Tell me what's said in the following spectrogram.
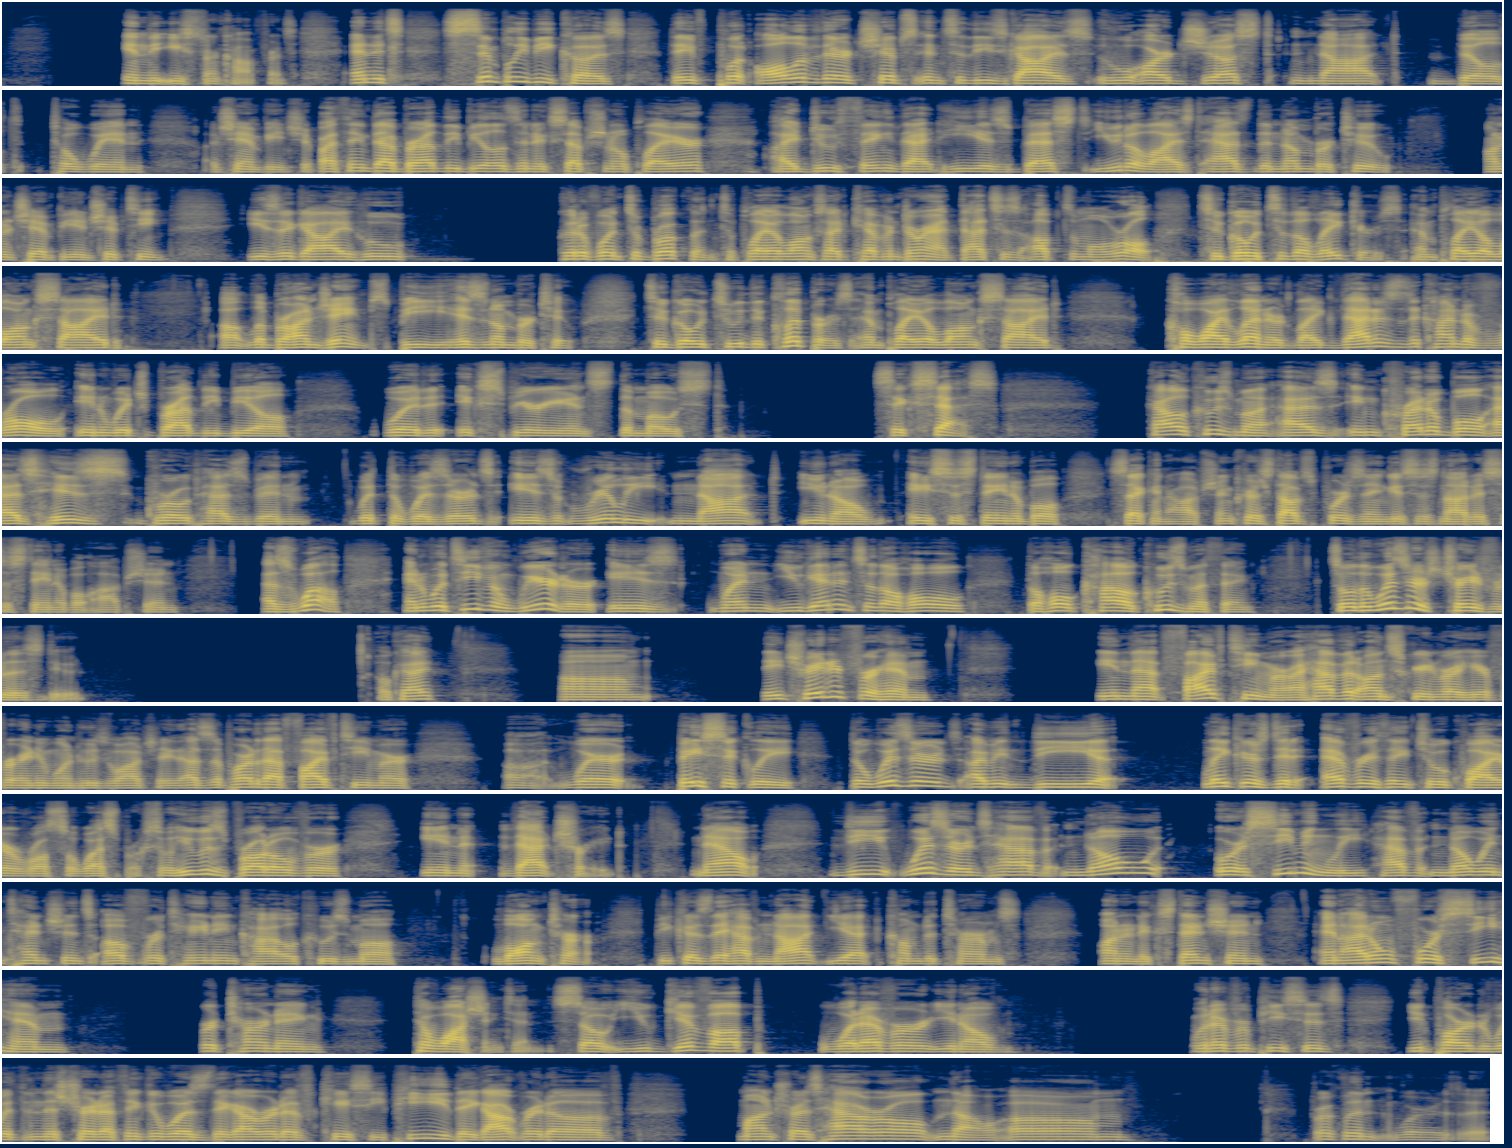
in the Eastern Conference. And it's simply because they've put all of their chips into these guys who are just not built to win a championship. I think that Bradley Beal is an exceptional player. I do think that he is best utilized as the number 2 on a championship team. He's a guy who could have went to Brooklyn to play alongside Kevin Durant. That's his optimal role. To go to the Lakers and play alongside uh, LeBron James, be his number two. To go to the Clippers and play alongside Kawhi Leonard. Like that is the kind of role in which Bradley Beal would experience the most success. Kyle Kuzma, as incredible as his growth has been with the Wizards, is really not, you know, a sustainable second option. Kristaps Porzingis is not a sustainable option as well. And what's even weirder is when you get into the whole the whole Kyle Kuzma thing. So the Wizards trade for this dude. Okay? Um they traded for him in that five teamer. I have it on screen right here for anyone who's watching. As a part of that five teamer uh, where basically the Wizards, I mean the Lakers did everything to acquire Russell Westbrook. So he was brought over in that trade. Now, the Wizards have no or seemingly have no intentions of retaining Kyle Kuzma long term because they have not yet come to terms on an extension. And I don't foresee him returning to Washington. So you give up whatever, you know, whatever pieces you'd parted with in this trade. I think it was they got rid of KCP, they got rid of Montrezl Harrell. No, um Brooklyn, where is it?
